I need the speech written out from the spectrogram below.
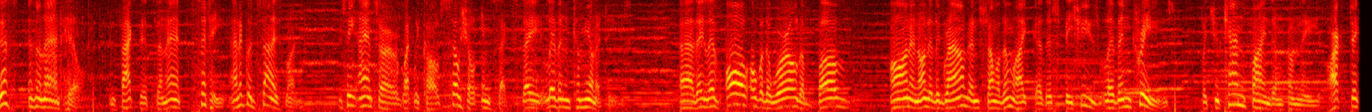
This is an ant hill. In fact, it's an ant city, and a good-sized one. You see, ants are what we call social insects. They live in communities. Uh, they live all over the world, above, on, and under the ground, and some of them, like uh, this species, live in trees. But you can find them from the Arctic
